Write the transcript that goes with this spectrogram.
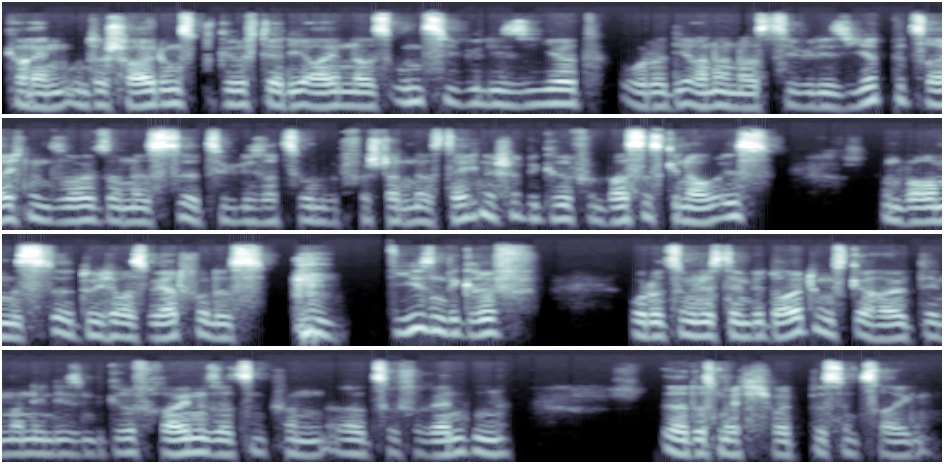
kein Unterscheidungsbegriff, der die einen als unzivilisiert oder die anderen als zivilisiert bezeichnen soll, sondern es, äh, Zivilisation wird verstanden als technischer Begriff und was es genau ist und warum es äh, durchaus wertvoll ist, diesen Begriff oder zumindest den Bedeutungsgehalt, den man in diesen Begriff reinsetzen kann, äh, zu verwenden, äh, das möchte ich heute ein bisschen zeigen.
